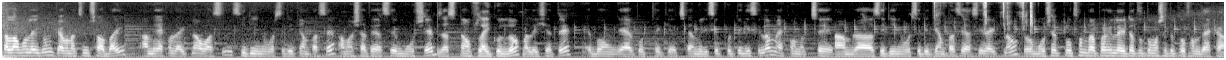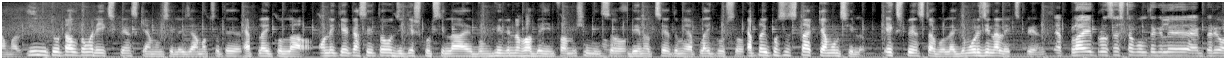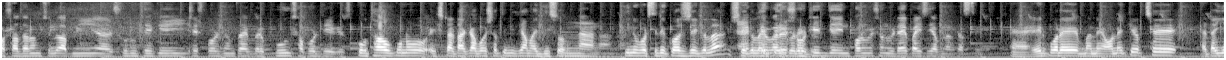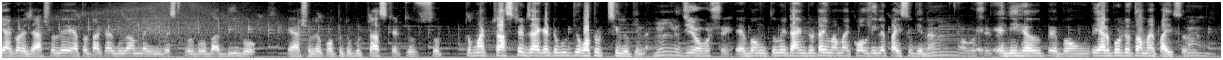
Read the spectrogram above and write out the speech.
সালামু আলাইকুম কেমন আছেন সবাই? আমি এখন রাইট নাও আছি সিটি ইউনিভার্সিটি ক্যাম্পাসে আমার সাথে আছে মোর্শেদ জাস্ট নাও ফ্লাই করল মালয়েশিয়াতে এবং এয়ারপোর্ট থেকে হচ্ছে আমি রিসিভ করতে গেছিলাম। এখন হচ্ছে আমরা সিটি ইউনিভার্সিটি ক্যাম্পাসে আছি রাইট নাও তো মোর্শেদ প্রথম ব্যাপার হলো এটা তো তোমার সাথে প্রথম দেখা আমার। ইন টোটাল তোমার এক্সপিরিয়েন্স কেমন ছিল? যে আমার সাথে অ্যাপ্লাই করলা অনেকের কাছেই তো জিজ্ঞেস করছিলা এবং বিভিন্ন ভাবে ইনফরমেশন নিছো দেন হচ্ছে তুমি অ্যাপ্লাই করছ। অ্যাপ্লাই প্রসেসটা কেমন ছিল? এক্সপিরিয়েন্সটা বল একদম অরিজিনাল এক্সপিরিয়েন্স অ্যাপ্লাই প্রসেসটা বলতে গেলে একবারে অসাধারণ ছিল। আপনি শুরু থেকেই শেষ পর্যন্ত একবারে ফুল সাপোর্ট দিয়ে গেছেন। কোথাও কোনো এক্সট্রা টাকা পয়সা তুমি কি আমায় দিছো? না না ইউনিভার্সিটি কস্ট যেগুলা সেগুলো একেবারে সঠিক যে ইনফরমেশন ওইটাই পাইছি আপনার কাছ থেকে। হ্যাঁ এরপরে মানে অনেকে হচ্ছে এটা ইয়া করে যে আসলে এত টাকাগুলো আমরা ইনভেস্ট করব বা দিব এ আসলে কতটুকু ট্রাস্টেড তো তোমার ট্রাস্টের জায়গাটুকু কি অটুট ছিল কিনা? হুম জি অবশ্যই। এবং তুমি টাইম টু টাইম আমায় কল দিলে পাইছো কিনা? অবশ্যই এনি হেল্প এবং এয়ারপোর্টে তো আমায় পাইছো।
